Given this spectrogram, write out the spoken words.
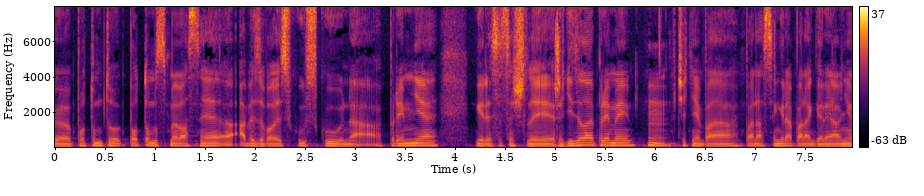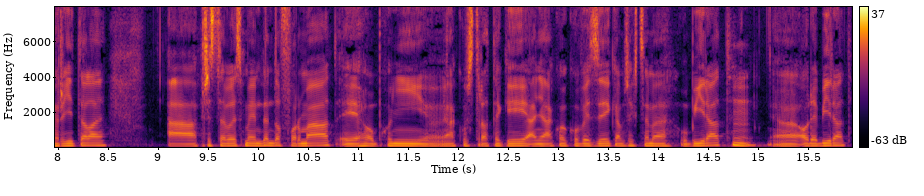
eh, potom, to, potom jsme vlastně avizovali schůzku na Primě, kde se sešli ředitelé Primy, hmm. včetně pana, pana Singra, pana generálního ředitele, a představili jsme jim tento formát, i jeho obchodní eh, nějakou strategii a nějakou jako vizi, kam se chceme ubírat, hmm. odebírat.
